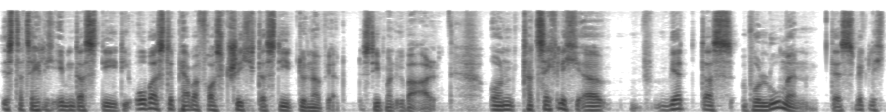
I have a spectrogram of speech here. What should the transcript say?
ist tatsächlich eben, dass die, die oberste Permafrostschicht, dass die dünner wird. Das sieht man überall. Und tatsächlich äh, wird das Volumen des wirklich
